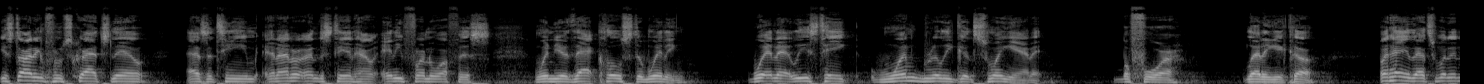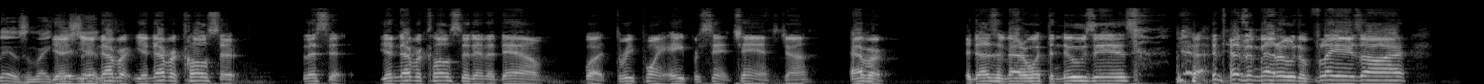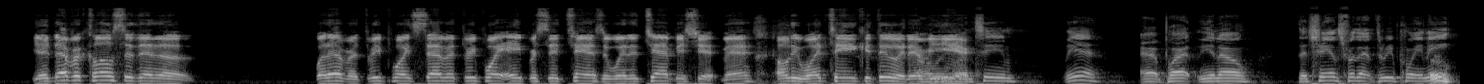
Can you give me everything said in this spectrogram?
you're starting from scratch now as a team, and I don't understand how any front office, when you're that close to winning, wouldn't at least take one really good swing at it before letting it go. But hey, that's what it is, and like You're, you you're never you're never closer. Listen, you're never closer than a damn what three point eight percent chance, John. Ever. It doesn't matter what the news is. it doesn't matter who the players are. You're never closer than a whatever 3.7 3.8 percent chance of winning championship man only one team could do it every Only year one team, yeah. Uh, but you know, the chance for that three point eight,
